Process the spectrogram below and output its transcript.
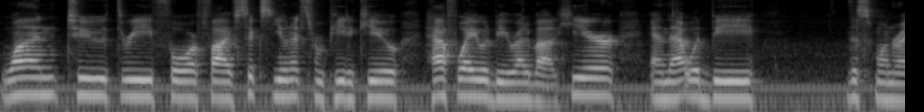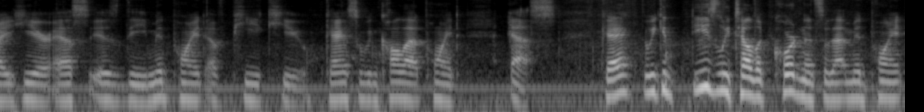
one, two, three, four, five, six units from P to Q. Halfway would be right about here, and that would be this one right here. S is the midpoint of PQ. Okay, so we can call that point S. Okay, we can easily tell the coordinates of that midpoint,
